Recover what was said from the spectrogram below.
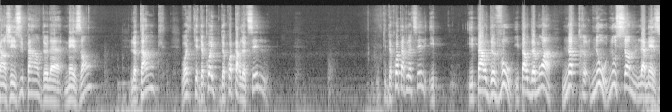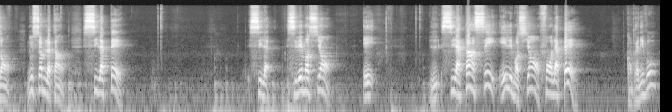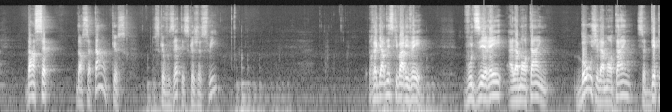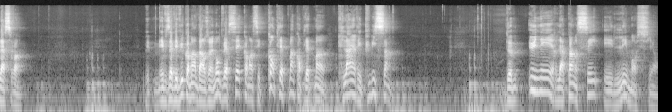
quand Jésus parle de la maison, le temple, de quoi, parle-t-il? De quoi parle-t-il? Il, parle de vous, il parle de moi. Notre, nous, nous sommes la maison, nous sommes le temple. Si la paix, si l'émotion et si la pensée et l'émotion font la paix, comprenez-vous, dans, dans ce temple que ce que vous êtes et ce que je suis, regardez ce qui va arriver. Vous direz à la montagne, bouge et la montagne se déplacera. Mais vous avez vu comment dans un autre verset, comment c'est complètement, complètement clair et puissant de unir la pensée et l'émotion.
